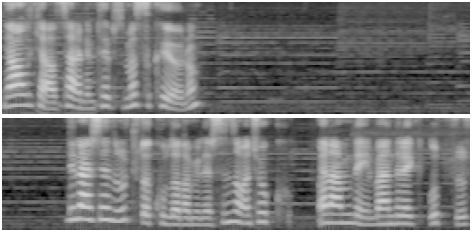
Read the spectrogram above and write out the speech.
yağlı kağıt serdiğim tepsime sıkıyorum. Dilerseniz uç da kullanabilirsiniz ama çok önemli değil. Ben direkt uçsuz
